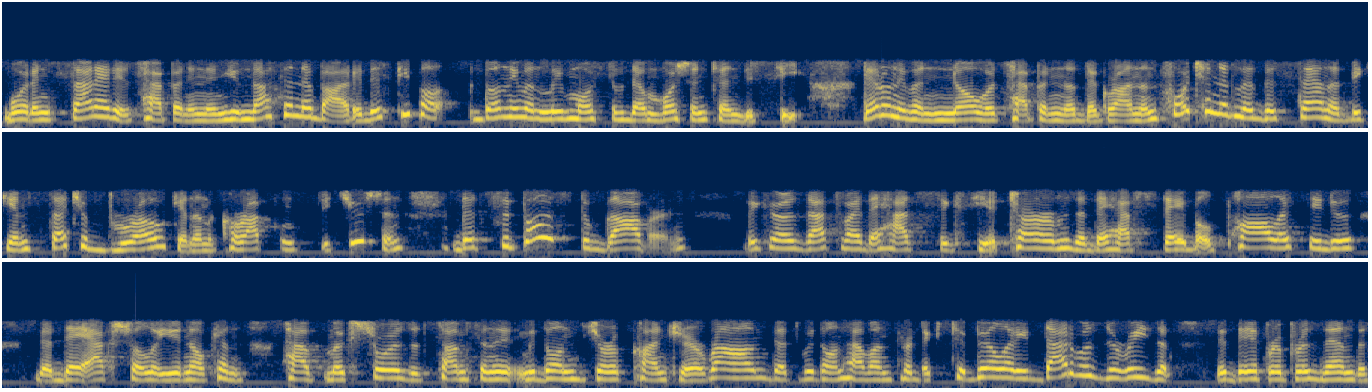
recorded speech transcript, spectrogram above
what insanity is happening and you nothing about it. These people don't even live, most of them, Washington, D.C. They don't even know what's happening on the ground. Unfortunately, the Senate became such a broken and corrupt institution that's supposed to govern because that's why they had six year terms and they have stable policy do that they actually you know can have make sure that something we don't jerk country around that we don't have unpredictability. That was the reason that they represent the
